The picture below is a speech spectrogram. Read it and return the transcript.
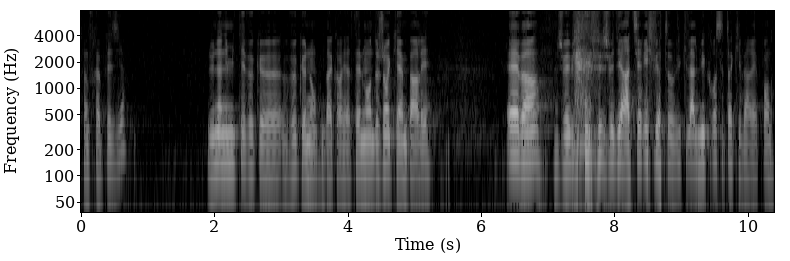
Ça me ferait plaisir. L'unanimité veut que, non. D'accord, il y a tellement de gens qui aiment parler. Eh bien, je vais, dire à Thierry bientôt, vu qu'il a le micro, c'est toi qui vas répondre.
